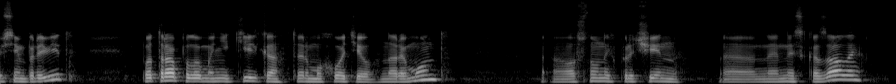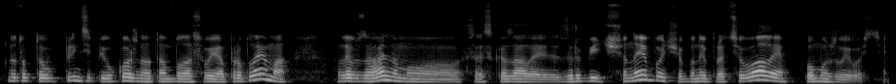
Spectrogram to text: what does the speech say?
всім привіт! Потрапило мені кілька термохотів на ремонт. Е, Основних причин е, не, сказали. Ну, тобто, в принципі, у кожного там була своя проблема, але в загальному все сказали: зробіть що-небудь, щоб вони працювали по можливості.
